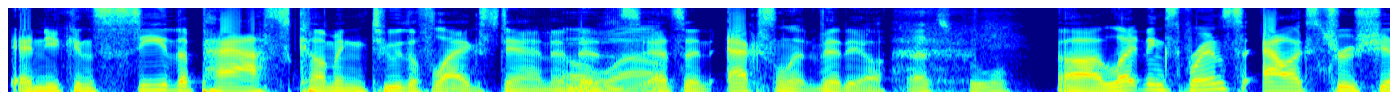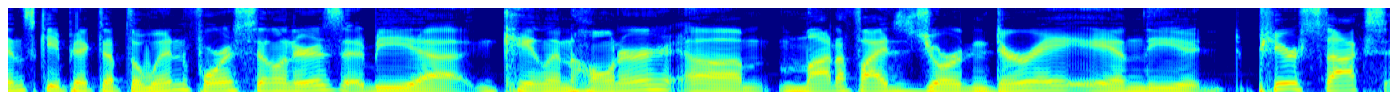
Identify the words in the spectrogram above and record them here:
and you can see the pass coming to the flag stand, and Oh, it's, wow. that's an excellent video. That's cool. Uh, Lightning Sprints, Alex Trushinsky picked up the win. Four cylinders. It'd be uh, Kalen Honer. Um, modifieds, Jordan Duray. And the Pure Stocks,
